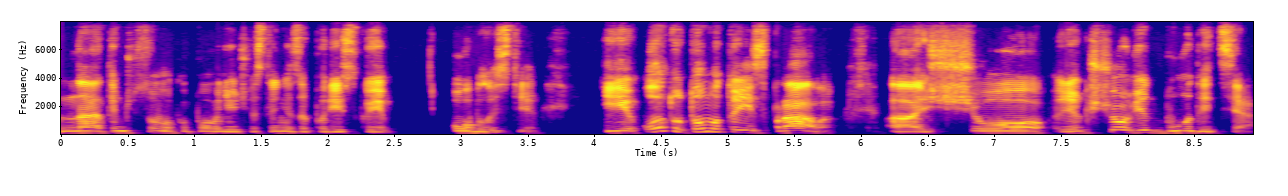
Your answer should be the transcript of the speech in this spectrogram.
на тимчасово окупованій частині Запорізької області. І от у тому то і справа, що якщо відбудеться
